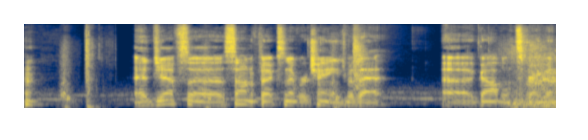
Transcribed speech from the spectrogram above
uh, Jeff's uh, sound effects never change with that uh, goblin screaming.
